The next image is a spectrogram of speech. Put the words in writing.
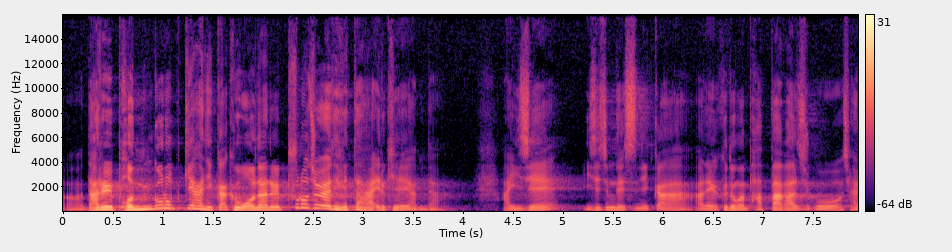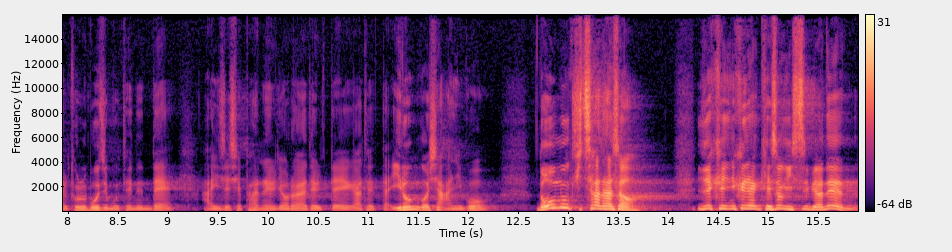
어, 나를 번거롭게 하니까 그 원한을 풀어줘야 되겠다 이렇게 얘기합니다. 아 이제 이제쯤 됐으니까 아 내가 그동안 바빠가지고 잘 돌보지 못했는데 아 이제 재판을 열어야 될 때가 됐다 이런 것이 아니고 너무 귀찮아서 이제 그냥- 그냥 계속 있으면은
